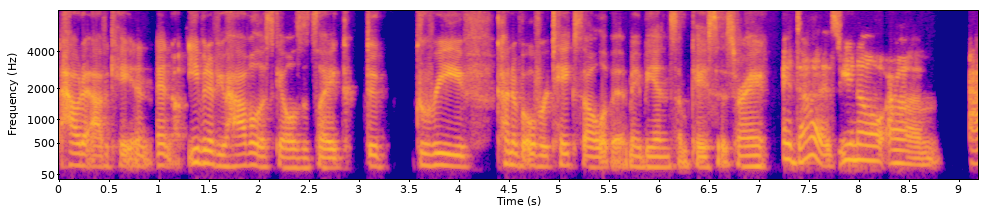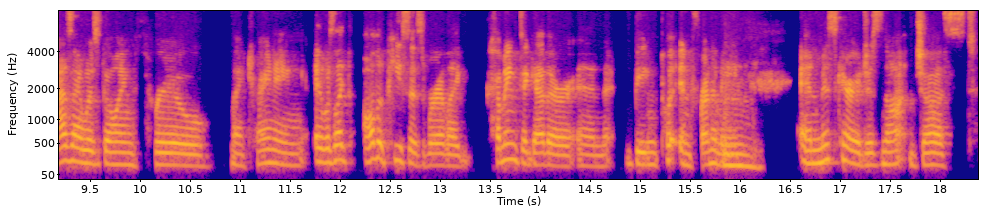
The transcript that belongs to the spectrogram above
how to advocate. And, and even if you have all the skills, it's like the grief kind of overtakes all of it, maybe in some cases, right? It does. You know, um, as I was going through my training, it was like all the pieces were like coming together and being put in front of me. Mm. And miscarriage is not just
